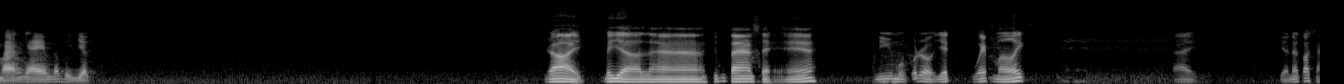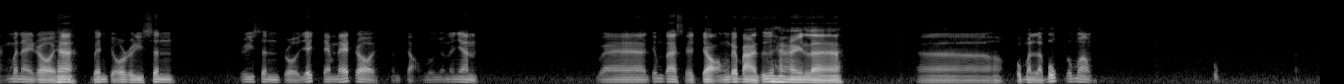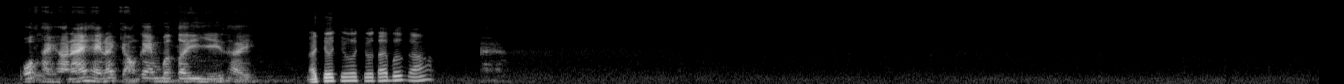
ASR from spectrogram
mạng nhà em nó bị giật Rồi, bây giờ là chúng ta sẽ new một cái project web mới. Đây. Giờ nó có sẵn bên này rồi ha, bên chỗ recent recent project template rồi, mình chọn luôn cho nó nhanh. Và chúng ta sẽ chọn cái bài thứ hai là à, của mình là book đúng không? Book. Ủa thầy hồi nãy thầy nói chọn cái empathy gì thầy? Ở chưa chưa chưa tới bước đó.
